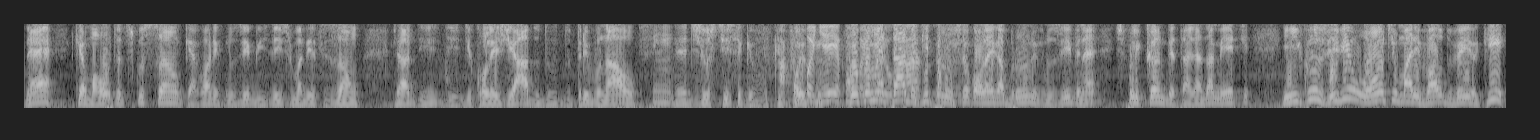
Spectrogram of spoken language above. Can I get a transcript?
né? Que é uma outra discussão, que agora, inclusive, existe uma decisão já de, de, de colegiado do, do Tribunal é, de Justiça que, que foi, foi comentado aqui pelo sim, seu colega Bruno, inclusive, né? Explicando detalhadamente. E, inclusive, ontem o Marivaldo veio aqui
